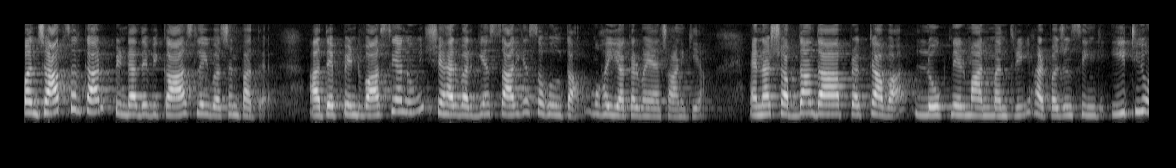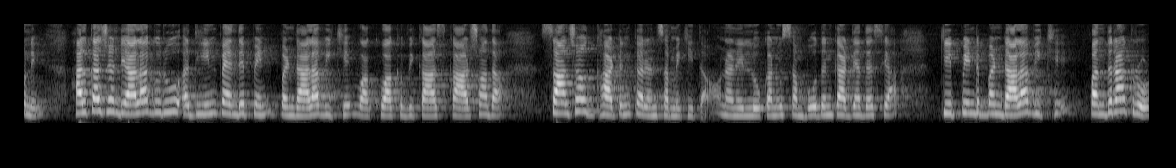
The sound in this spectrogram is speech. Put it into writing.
ਪੰਜਾਬ ਸਰਕਾਰ ਪਿੰਡਾਂ ਦੇ ਵਿਕਾਸ ਲਈ ਵਚਨਬੱਧ ਹੈ ਅਤੇ ਪਿੰਡ ਵਾਸੀਆਂ ਨੂੰ ਵੀ ਸ਼ਹਿਰ ਵਰਗੀਆਂ ਸਾਰੀਆਂ ਸਹੂਲਤਾਂ ਮੁਹੱਈਆ ਕਰਵਾਈਆਂ ਜਾਣਗੀਆਂ। ਇਹਨਾਂ ਸ਼ਬਦਾਂ ਦਾ ਪ੍ਰਗਟਾਵਾ ਲੋਕ ਨਿਰਮਾਣ ਮੰਤਰੀ ਹਰਭਜਨ ਸਿੰਘ ਈਟੀਓ ਨੇ ਹਲਕਾ ਜੰਡਿਆਲਾ ਗੁਰੂ ਅਧੀਨ ਪੈਂਦੇ ਪਿੰਡ ਪੰਡਾਲਾ ਵਿਖੇ ਵੱਖ-ਵੱਖ ਵਿਕਾਸ ਕਾਰਜਾਂ ਦਾ ਸਾਂਝਾ ਉਦਘਾਟਨ ਕਰਨ ਸਮੇਂ ਕੀਤਾ। ਉਹਨਾਂ ਨੇ ਲੋਕਾਂ ਨੂੰ ਸੰਬੋਧਨ ਕਰਦਿਆਂ ਦੱਸਿਆ ਕਿ ਪਿੰਡ ਬੰਡਾਲਾ ਵਿਖੇ 15 ਕਰੋੜ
